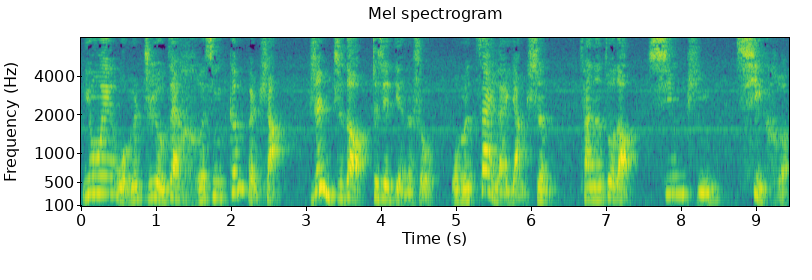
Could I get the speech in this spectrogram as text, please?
因为我们只有在核心根本上认知到这些点的时候，我们再来养生，才能做到心平气和。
